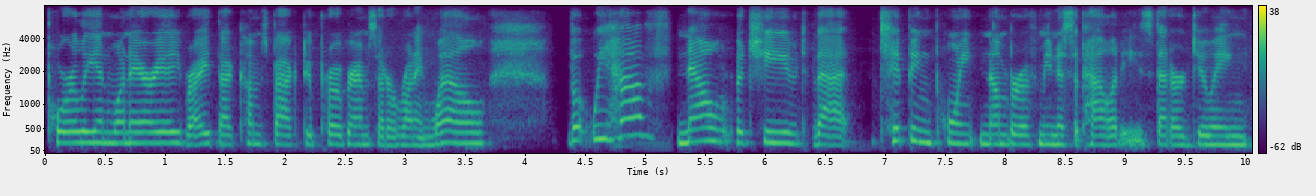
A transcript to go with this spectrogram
poorly in one area, right, that comes back to programs that are running well. But we have now achieved that tipping point number of municipalities that are doing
